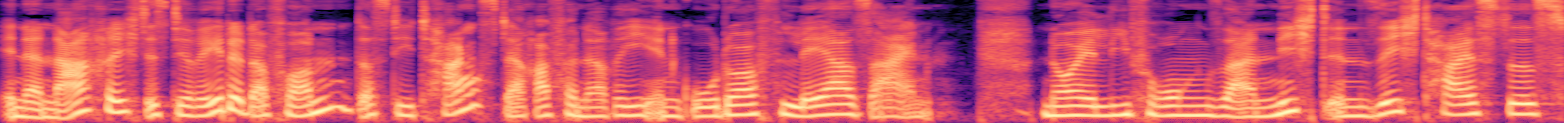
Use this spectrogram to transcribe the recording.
In der Nachricht ist die Rede davon, dass die Tanks der Raffinerie in Godorf leer seien. Neue Lieferungen seien nicht in Sicht, heißt es,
